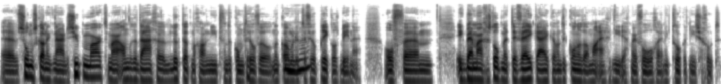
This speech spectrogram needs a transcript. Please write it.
uh, soms kan ik naar de supermarkt, maar andere dagen lukt dat me gewoon niet, want er komt heel veel, dan komen mm -hmm. er te mhm. veel prikkels binnen. Of um, ik ben maar gestopt met tv kijken, want ik kon het allemaal eigenlijk niet echt meer volgen en ik trok het niet zo goed.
